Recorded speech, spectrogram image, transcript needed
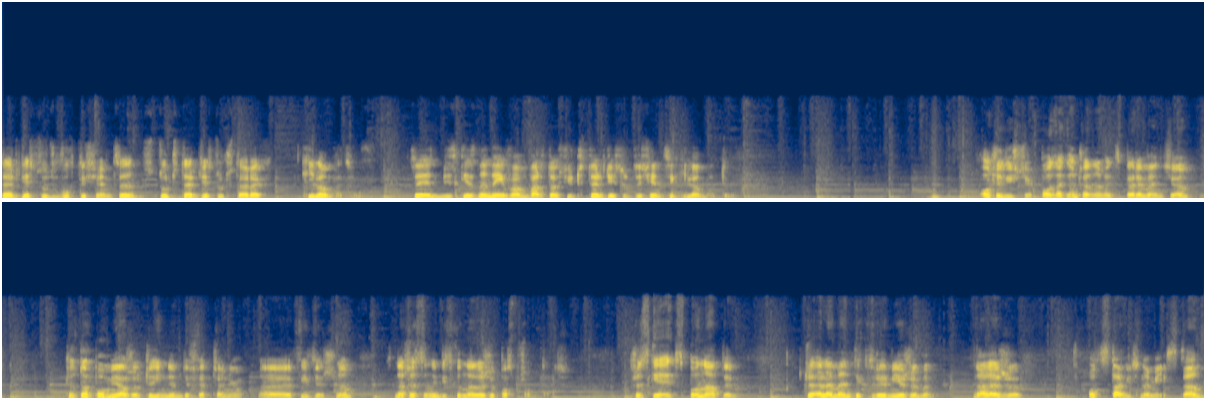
42 144 km, co jest bliskie znanej Wam wartości 40 000 km. Oczywiście, po zakończonym eksperymencie, czy to pomiarze, czy innym doświadczeniu e, fizycznym, nasze stanowisko należy posprzątać. Wszystkie eksponaty, czy elementy, które mierzymy, należy odstawić na miejsce.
